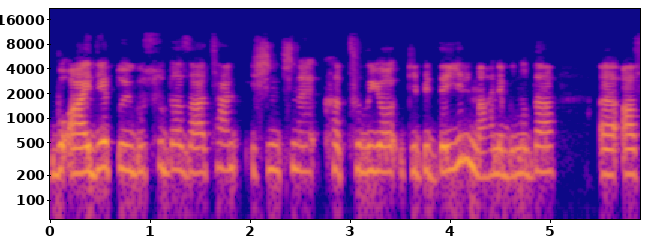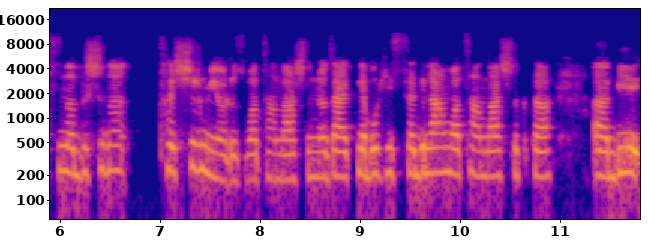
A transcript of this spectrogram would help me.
bu aidiyet duygusu da zaten işin içine katılıyor gibi değil mi? Hani bunu da e, aslında dışına taşırmıyoruz vatandaşlığın. Özellikle bu hissedilen vatandaşlıkta e, bir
